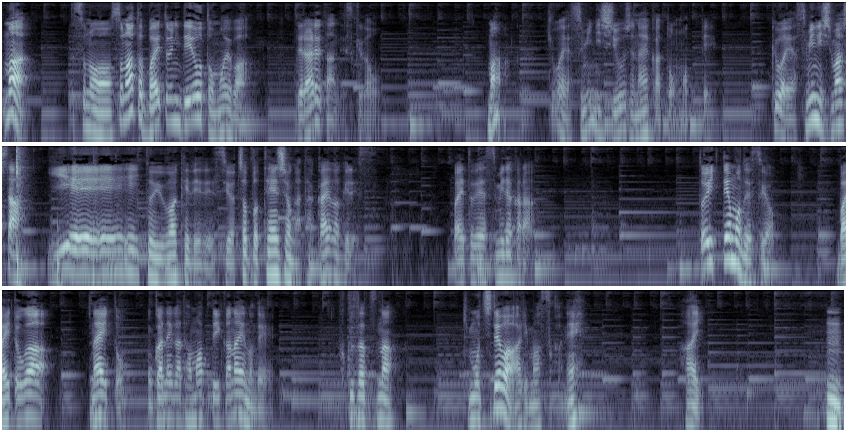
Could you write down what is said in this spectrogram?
まあ、その、その後バイトに出ようと思えば出られたんですけど、まあ、今日は休みにしようじゃないかと思って、今日は休みにしましたイエーイというわけでですよ、ちょっとテンションが高いわけです。バイトが休みだから。と言ってもですよ、バイトがないとお金が貯まっていかないので、複雑な気持ちではありますかね。はい。うん。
